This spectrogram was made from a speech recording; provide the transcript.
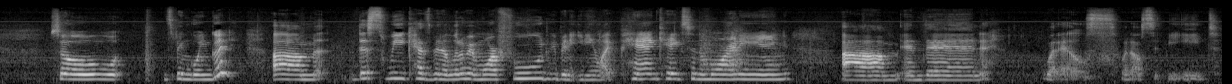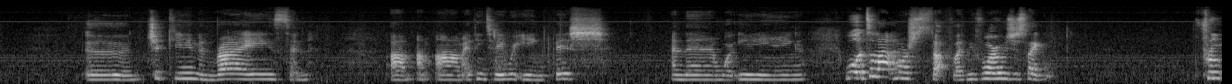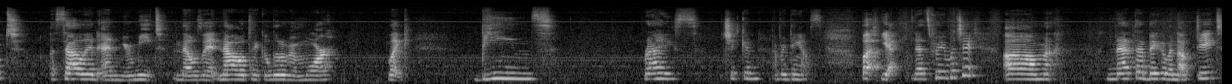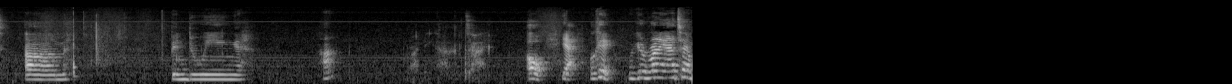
So it's been going good. Um, this week has been a little bit more food. We've been eating like pancakes in the morning. Um, and then what else? What else did we eat? Uh, chicken and rice and um, um, um, I think today we're eating fish and then we're eating well it's a lot more stuff like before it was just like fruit a salad and your meat and that was it now it'll take a little bit more like beans rice chicken everything else but yeah that's pretty much it um not that big of an update um been doing huh? Running out of time. Oh, yeah. Okay, we're running out of time.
